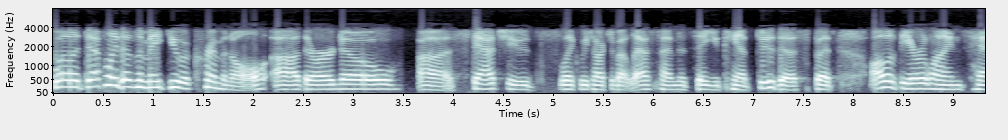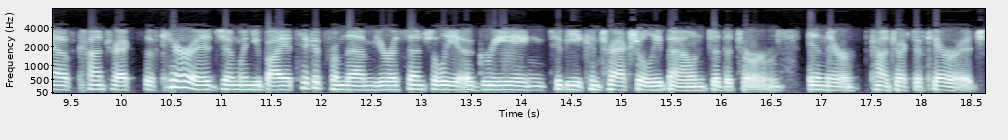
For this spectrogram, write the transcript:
well, it definitely doesn't make you a criminal. Uh, there are no uh, statutes, like we talked about last time, that say you can't do this. But all of the airlines have contracts of carriage, and when you buy a ticket from them, you're essentially agreeing to be contractually bound to the terms in their contract of carriage.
